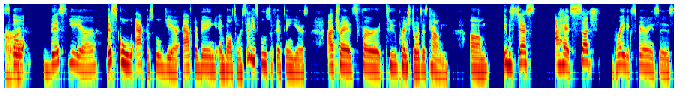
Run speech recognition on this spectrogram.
All so right. this year, this school active school year, after being in Baltimore City schools for 15 years, I transferred to Prince George's County. Um, it was just I had such great experiences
